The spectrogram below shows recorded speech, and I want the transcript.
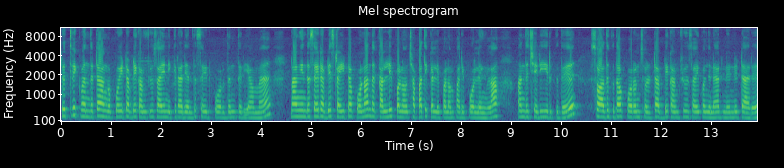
ரித்விக் வந்துட்டு அங்கே போயிட்டு அப்படியே கன்ஃபியூஸ் ஆகி நிற்கிறாரு எந்த சைடு போகிறதுன்னு தெரியாமல் நாங்கள் இந்த சைடு அப்படியே ஸ்ட்ரைட்டாக போனால் அந்த கள்ளிப்பழம் சப்பாத்தி கள்ளிப்பழம் பறிப்போம் இல்லைங்களா? அந்த செடி இருக்குது. ஸோ அதுக்கு தான் போகிறோன்னு சொல்லிட்டு அப்படியே கன்ஃபியூஸ் ஆகி கொஞ்சம் நேரம் நின்றுட்டாரு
